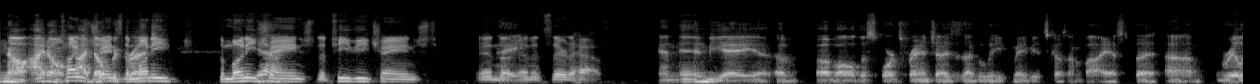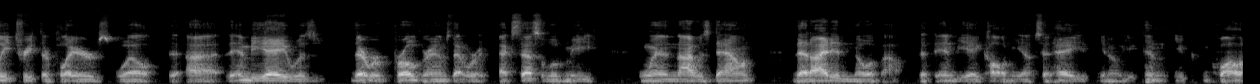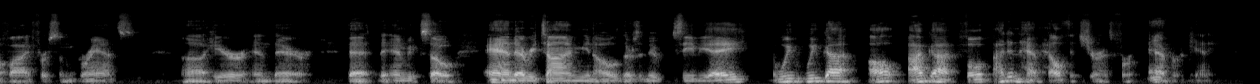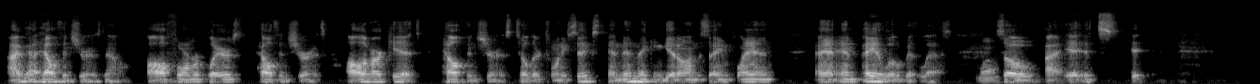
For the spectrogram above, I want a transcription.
no, I don't. Times I don't changed, the money, the money Yeah. changed, the TV changed, and the, Hey. and it's there to have. And NBA of of all the sports franchises, I believe maybe it's because I'm biased, but um, really treat their players well. Uh, the NBA was there were programs that were accessible to me when I was down that I didn't know about. That the NBA called me up said, "Hey, you know, you can you can qualify for some grants uh, here and there." That the NBA so and every time you know there's a new CBA, we we've got all I've got full I didn't have health insurance forever, Kenny. I've got health insurance now. All former players, health insurance. All of our kids, health insurance till they're 26, and then they can get on the same plan and, and pay a little bit less. Wow. So uh, it, it's it,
